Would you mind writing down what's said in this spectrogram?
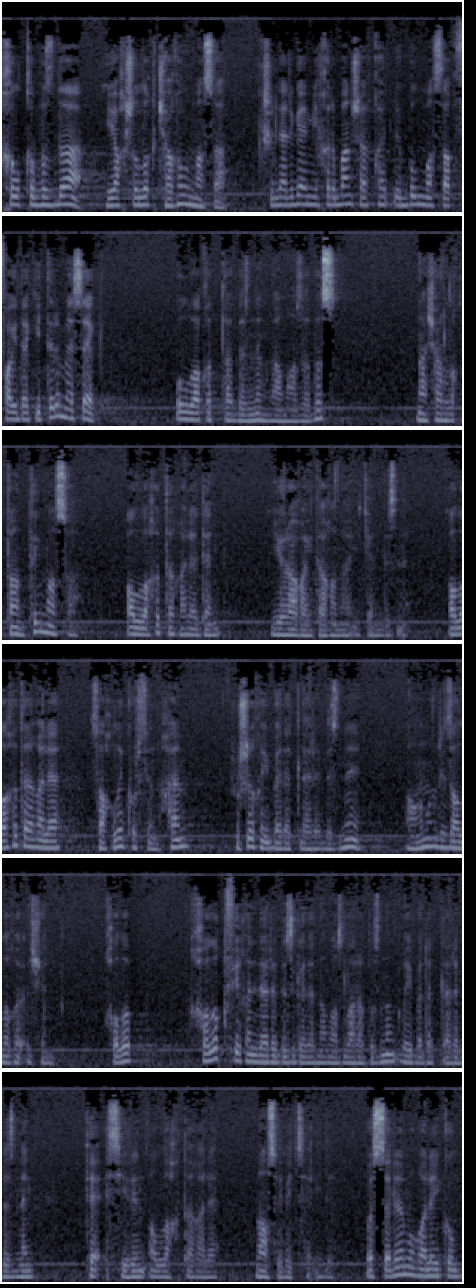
холкыбызда яхшылык чагылмаса, кешеләргә миһербан-шәфкатьле булмасак, файда китермәсәк, Ул вакытта безнең намазыбыз начарлыктан тыймаса, Аллаһы Тәгаләдән ерагайта гына икән безне. Аллаһы Тәгалә саклый күрсен һәм шушы гыйбадәтләребезне Аңның ризалыгы өчен кылып, холык-фигыльләребезгә дә намазларыбызның, гыйбадәтләребезнең тәэсирен Аллаһ Тәгалә насыйп итсә иде. Вәссәләмү галәйкүм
